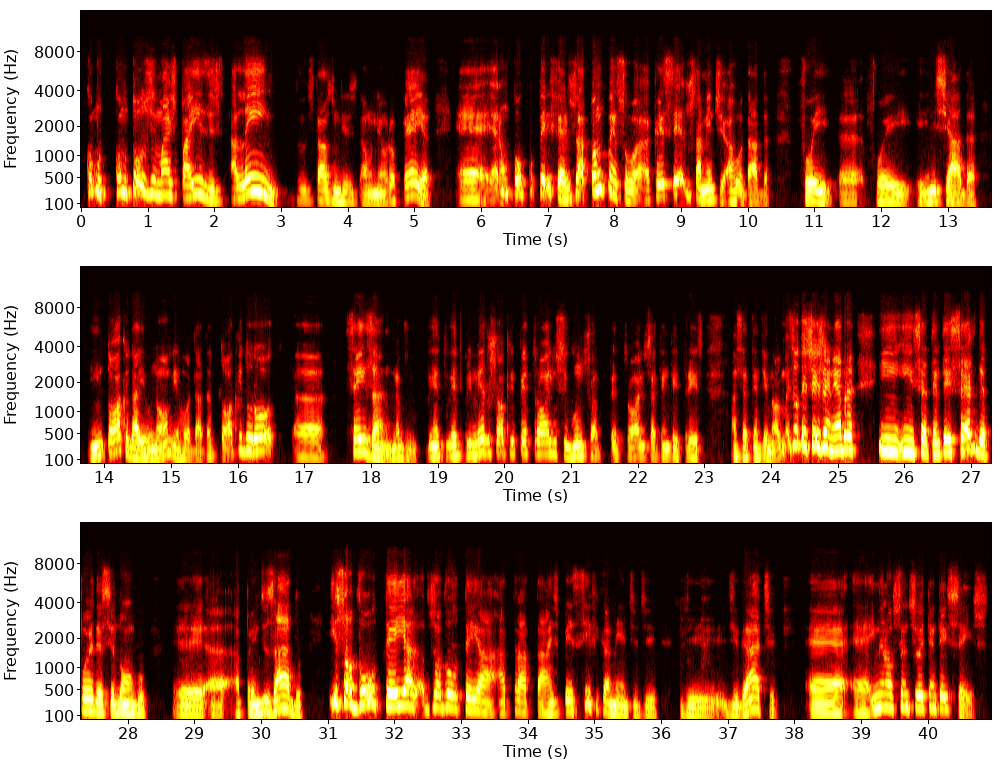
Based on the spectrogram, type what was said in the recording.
como, como todos os demais países, além dos Estados Unidos e da União Europeia, é, era um pouco periférico. O Japão começou a crescer, justamente a rodada foi, é, foi iniciada em Tóquio, daí o nome, Rodada Tóquio, e durou uh, seis anos, né? entre, entre o primeiro choque de petróleo o segundo choque de petróleo, 73 a 79. Mas eu deixei Genebra em, em 77, depois desse longo eh, aprendizado, e só voltei a, só voltei a, a tratar especificamente de, de, de GATT é, é, em 1986.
